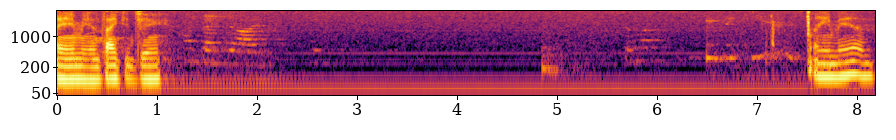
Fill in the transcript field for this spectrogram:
Amen. Thank you, Jean. Amen.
